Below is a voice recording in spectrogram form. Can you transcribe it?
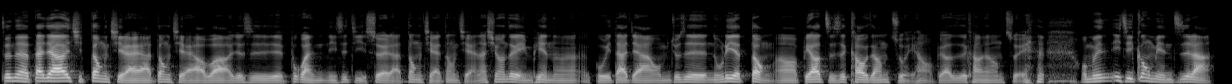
真的，大家要一起动起来啊，动起来好不好？就是不管你是几岁了，动起来，动起来。那希望这个影片呢，鼓励大家，我们就是努力的动啊，不要只是靠一张嘴哈，不要只是靠一张嘴，我们一起共勉之啦，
